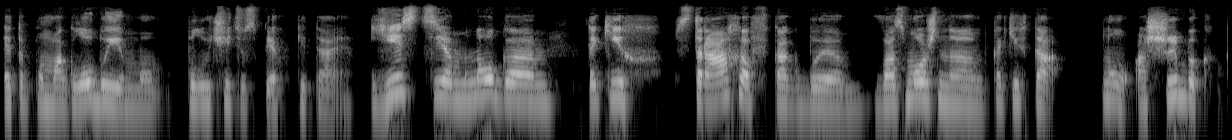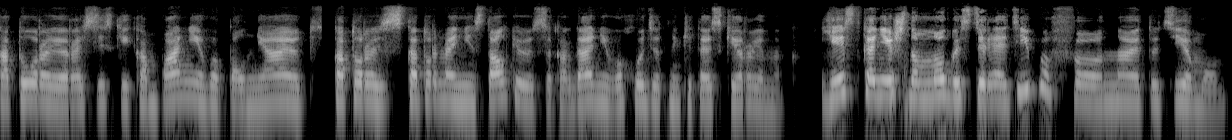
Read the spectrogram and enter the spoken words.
это помогло бы им получить успех в Китае. Есть много таких страхов, как бы, возможно, каких-то ну, ошибок, которые российские компании выполняют, которые, с которыми они сталкиваются, когда они выходят на китайский рынок. Есть, конечно, много стереотипов э, на эту тему,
